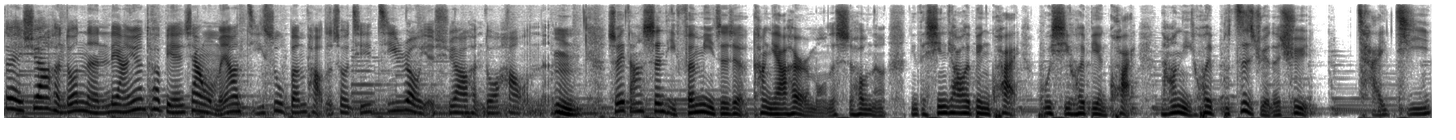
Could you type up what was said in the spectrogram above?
对，需要很多能量，因为特别像我们要急速奔跑的时候，其实肌肉也需要很多耗能。嗯，所以当身体分泌这些抗压荷尔蒙的时候呢，你的心跳会变快，呼吸会变快，然后你会不自觉的去采集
